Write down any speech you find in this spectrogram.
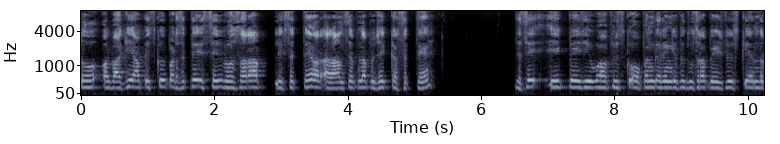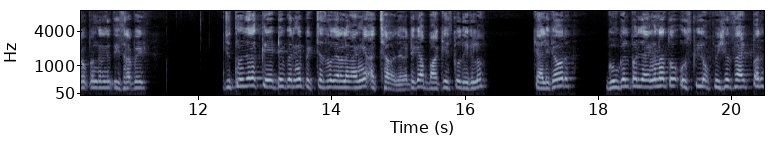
तो और बाकी आप इसको भी पढ़ सकते हैं, इससे भी बहुत सारा आप लिख सकते हैं और आराम से अपना प्रोजेक्ट कर सकते हैं। जैसे एक पेज ही हुआ, फिर उसको ओपन करेंगे, फिर दूसरा पेज फिर उसके अंदर ओपन करेंगे, तीसरा पेज जितना ज़रा क्रिएटिव करेंगे पिक्चर्स वगैरह लगाएँगे अच्छा हो जाएगा, ठीक है? आप बाकी इसको देख लो, क्या लिखा और गूगल पर जाएँगे ना तो उसकी ऑफिशियल साइट पर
